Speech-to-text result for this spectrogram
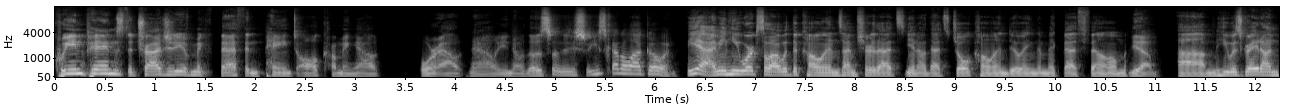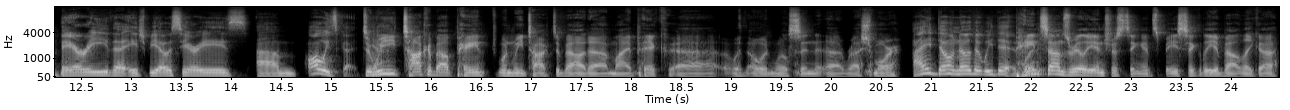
Queen Pins, The Tragedy of Macbeth, and Paint all coming out or out now. You know, those so he's got a lot going. Yeah, I mean, he works a lot with the Coens. I'm sure that's you know that's Joel Coen doing the Macbeth film. Yeah. Um, he was great on Barry, the HBO series. Um, always good. Did Yeah. we talk about Paint when we talked about uh, my pick uh, with Owen Wilson, uh, Rushmore? I don't know that we did. Paint What- sounds really interesting. It's basically about like a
